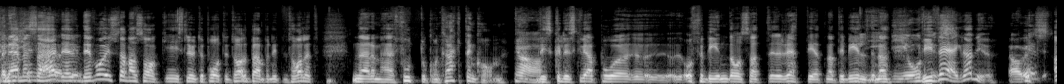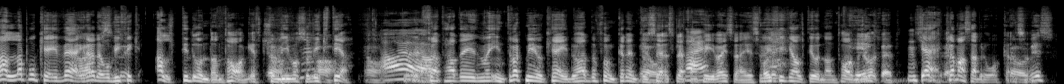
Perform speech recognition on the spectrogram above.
Men, nej, men så här, det, var ju samma sak i slutet på 80-talet, början på 90-talet när de här fotokontrakten kom. Ja. Vi skulle skriva på eh, och förbinda oss att rättigheterna till bilderna. Idiotiskt. Vi vägrade ju. Ja, visst. Alla på Okej vägrade och vi fick alltid undantag eftersom Ja. vi var så viktiga. Ja. Ja, ja, ja. För att hade det inte varit med Okej, då hade, funkade det inte att släppa en skiva i Sverige. Så vi fick alltid undantag. Men det var en jäkla massa bråk alltså. Ja, visst.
